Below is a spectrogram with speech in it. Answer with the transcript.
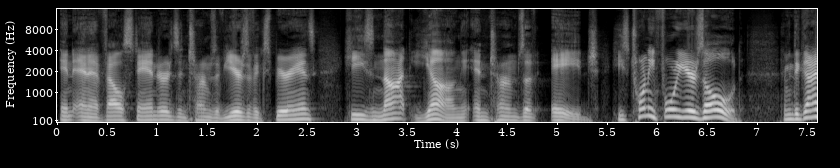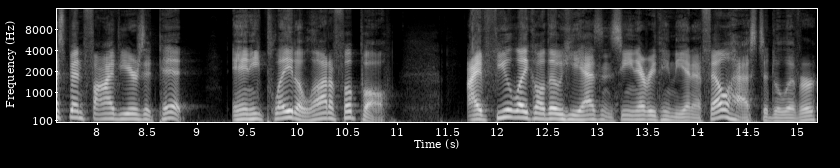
in NFL standards in terms of years of experience, he's not young in terms of age. He's 24 years old. I mean, the guy spent five years at Pitt and he played a lot of football. I feel like although he hasn't seen everything the NFL has to deliver,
